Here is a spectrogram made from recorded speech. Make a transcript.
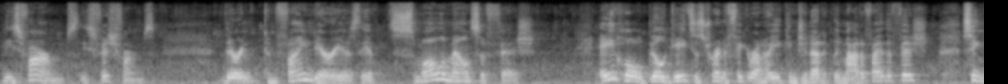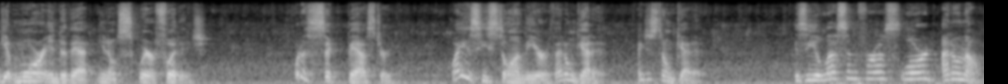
these farms, these fish farms, they're in confined areas. They have small amounts of fish. A hole Bill Gates is trying to figure out how you can genetically modify the fish so you can get more into that, you know, square footage. What a sick bastard. Why is he still on the earth? I don't get it. I just don't get it. Is he a lesson for us, Lord? I don't know.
